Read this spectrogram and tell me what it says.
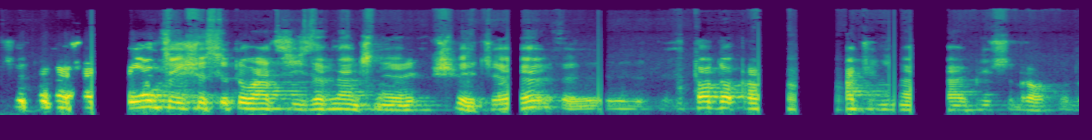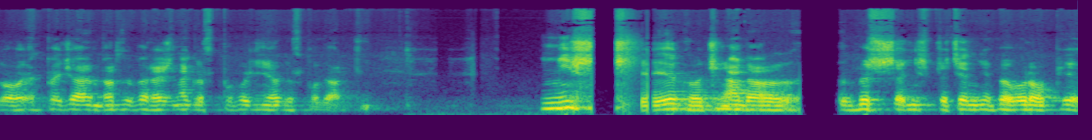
Przy pogarszającej się sytuacji zewnętrznej w świecie to doprowadzi w najbliższym roku do, jak powiedziałem, bardzo wyraźnego spowolnienia gospodarki. Niższy, choć nadal wyższe niż przeciętnie w Europie.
